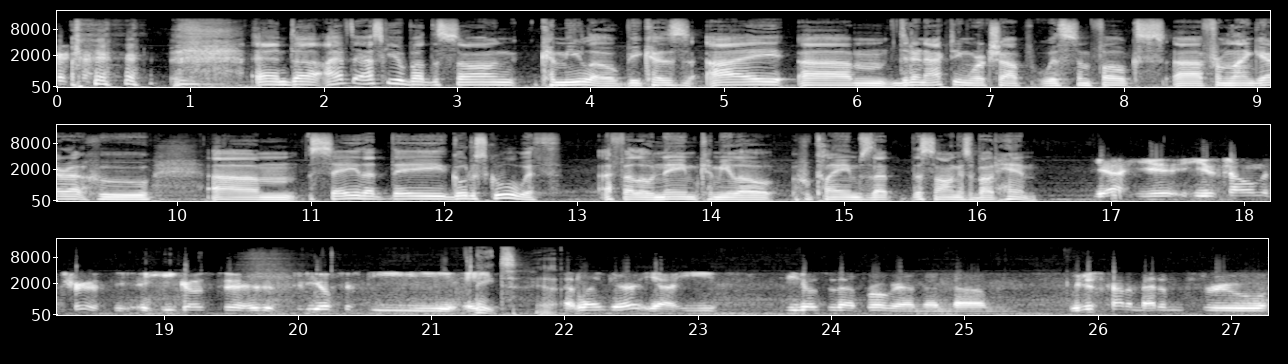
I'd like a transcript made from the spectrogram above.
and uh, I have to ask you about the song Camilo because I um, did an acting workshop with some folks uh, from Langara who um, say that they go to school with a fellow named Camilo who claims that the song is about him. Yeah, he he's telling the truth. He, he goes to is it Studio Fifty Eight Eight, yeah. at Langara. Yeah, he he goes to that program, and um, we just kind of met him through.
